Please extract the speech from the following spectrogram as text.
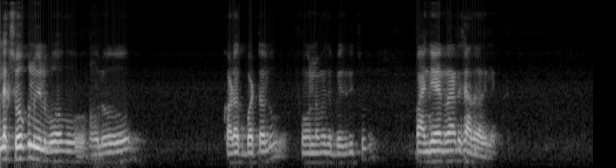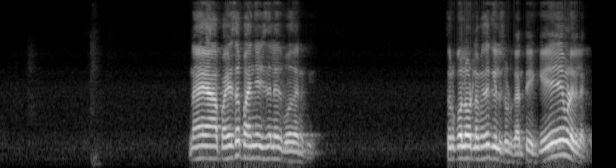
వీళ్ళకి షోకులు వీళ్ళు బాబు. హలో. కడక్ బట్టలు ఫోన్ల మీద బెదిరించుడు. పని చేయండి రా అంటే చేత కాదు నా ఆ పైసా పని చేసిన లేదు బోధానికి. తుర్కొలోట్ల మీద గెలుచుడు అంతే ఇంకేం ఉండదు వీళ్ళకి.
